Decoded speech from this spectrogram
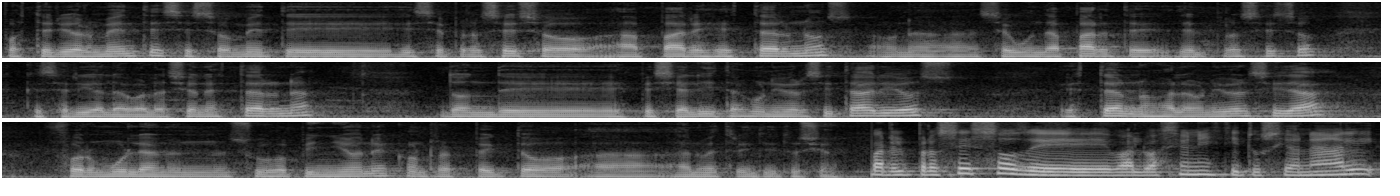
Posteriormente se somete ese proceso a pares externos, a una segunda parte del proceso, que sería la evaluación externa, donde especialistas universitarios externos a la universidad formulan sus opiniones con respecto a, nuestra institución. Para el proceso de evaluación institucional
